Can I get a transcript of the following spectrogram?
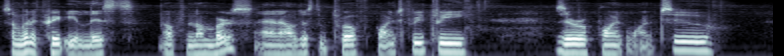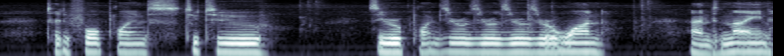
so I'm going to create a list of numbers and I'll just do 12.33, 0.12, 34.22, 0.00001, and 9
